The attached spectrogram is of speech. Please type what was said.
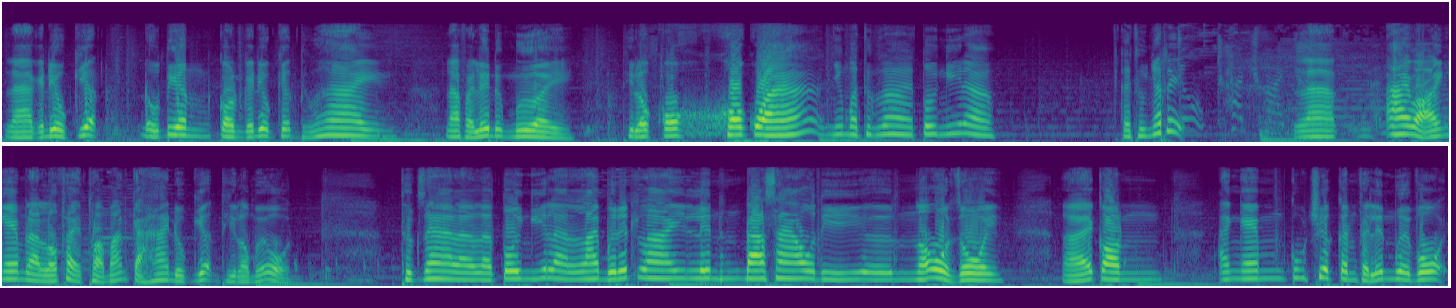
là cái điều kiện đầu tiên. Còn cái điều kiện thứ hai là phải lên được 10 thì nó có khó quá. Nhưng mà thực ra tôi nghĩ là cái thứ nhất ấy là ai bảo anh em là nó phải thỏa mãn cả hai điều kiện thì nó mới ổn thực ra là, là tôi nghĩ là live deadline lên 3 sao thì uh, nó ổn rồi. Đấy còn anh em cũng chưa cần phải lên 10 vội.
